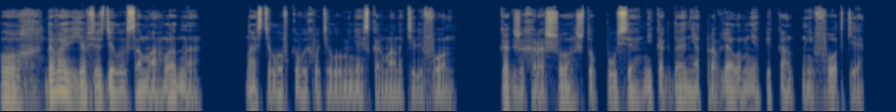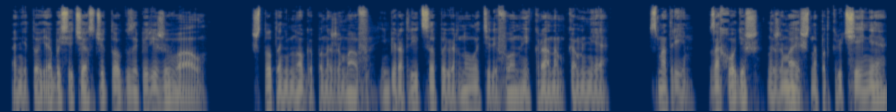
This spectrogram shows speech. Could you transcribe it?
«Ох, давай я все сделаю сама, ладно?» Настя ловко выхватила у меня из кармана телефон. Как же хорошо, что Пуся никогда не отправляла мне пикантные фотки, а не то я бы сейчас чуток запереживал. Что-то немного понажимав, императрица повернула телефон экраном ко мне. «Смотри, заходишь, нажимаешь на подключение,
